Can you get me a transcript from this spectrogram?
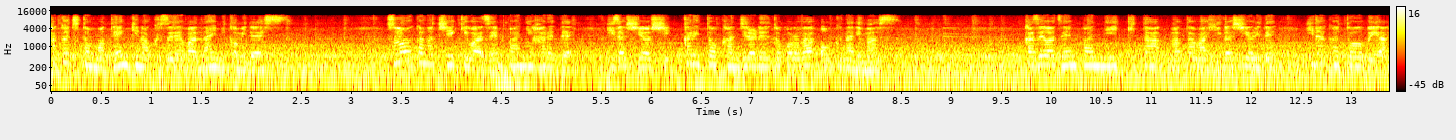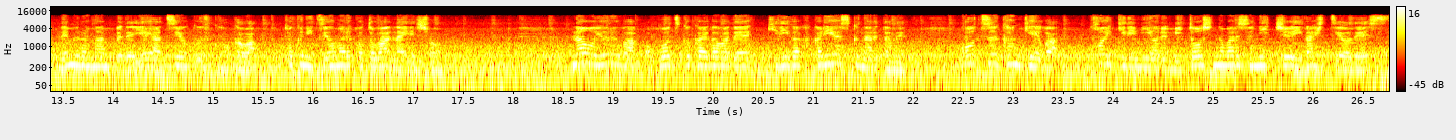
各地とも天気の崩れはない見込みです。その他の地域は全般に晴れて日差しをしっかりと感じられるところが多くなります。風は全般に北または東寄りで日高東部や根室南部でやや強く吹くほかは特に強まることはないでしょう。なお夜はオホーツク海側で霧がかかりやすくなるため交通関係は濃い霧による見通しの悪さに注意が必要です。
